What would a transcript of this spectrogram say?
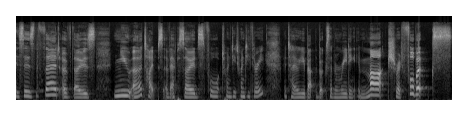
This is the third of those newer types of episodes for 2023. I tell you about the books I've been reading in March. read four books.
